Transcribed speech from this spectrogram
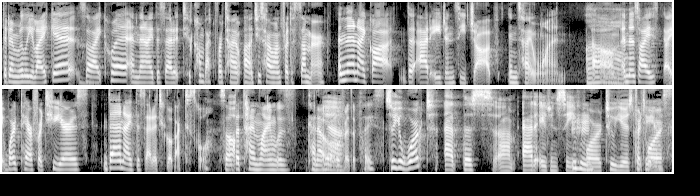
Didn't really like it, so I quit. And then I decided to come back for Tai- uh, to Taiwan for the summer. And then I got the ad agency job in Taiwan. Um, and then so I, I worked here for two years. Then I decided to go back to school. So the timeline was kind of Yeah. all over the place. So you worked at this um, ad agency for two years Mm-hmm. For two before years.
